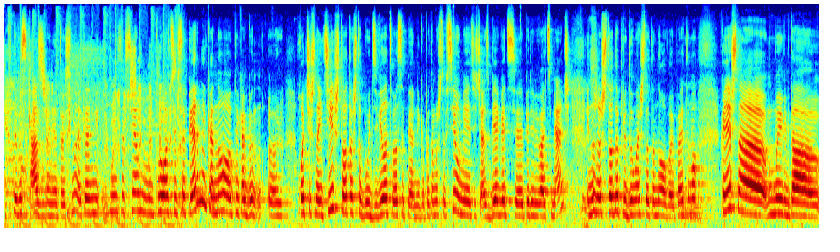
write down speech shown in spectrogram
какие высказывания. То есть, ну, это не, не совсем против соперника, но ты как бы э, хочешь найти что-то, чтобы удивило твоего соперника, потому что все умеют сейчас бегать, перебивать мяч, и нужно что-то придумать, что-то новое. Поэтому, конечно, мы, когда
